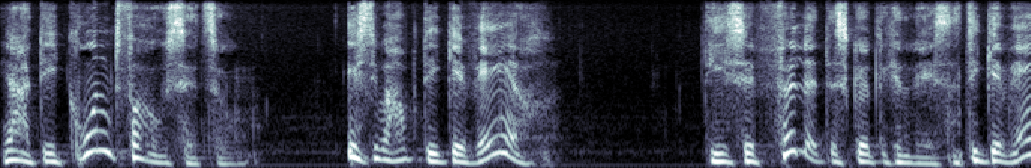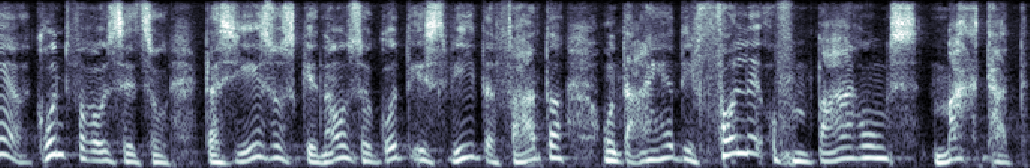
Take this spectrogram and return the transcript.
ja, die Grundvoraussetzung, ist überhaupt die Gewähr diese Fülle des göttlichen Wesens, die Gewähr, Grundvoraussetzung, dass Jesus genauso Gott ist wie der Vater und daher die volle Offenbarungsmacht hat,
